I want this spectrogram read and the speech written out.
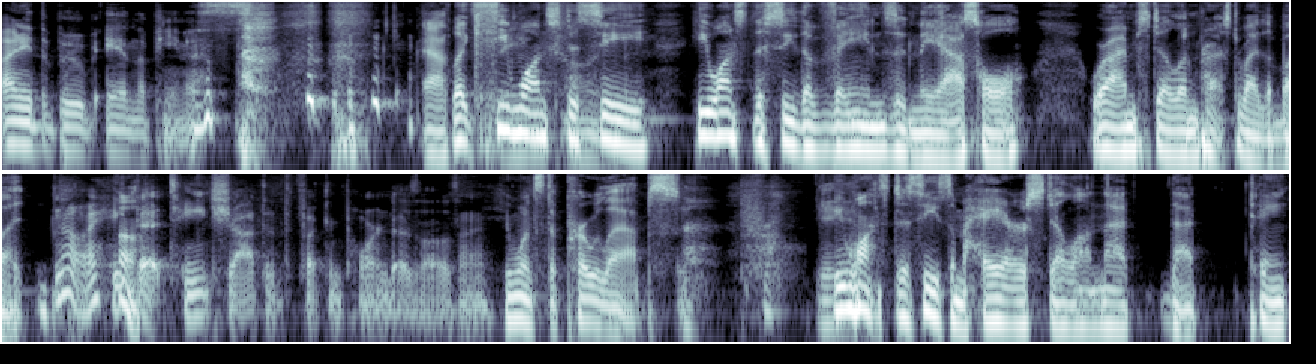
I need the boob and the penis. Like the he same wants to see he wants to see the veins in the asshole where I'm still impressed by the butt. no, I hate that taint shot that the fucking porn does all the time. He wants the prolapse. He wants to see some hair still on that that taint.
